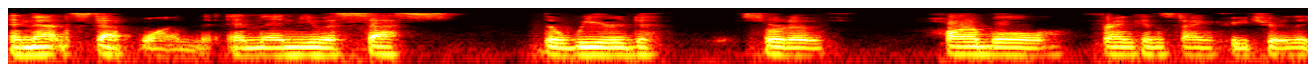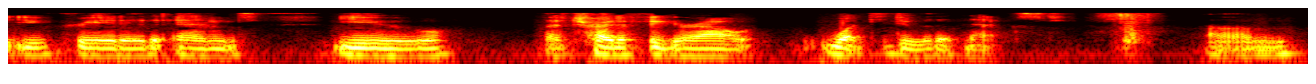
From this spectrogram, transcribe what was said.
And that's step one. And then you assess the weird, sort of horrible Frankenstein creature that you've created and you uh, try to figure out what to do with it next. Um,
